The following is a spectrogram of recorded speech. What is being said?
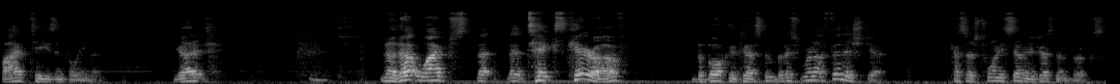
five T's, and Philemon. Got it? Now that wipes that that takes care of the bulk of the New Testament, but this, we're not finished yet because there's 27 New Testament books.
